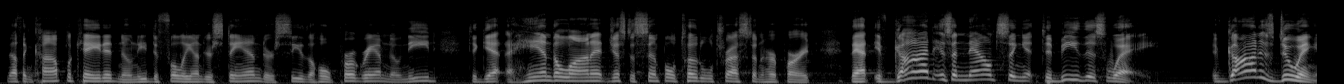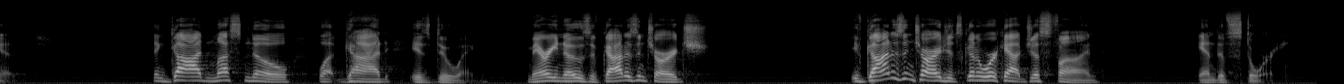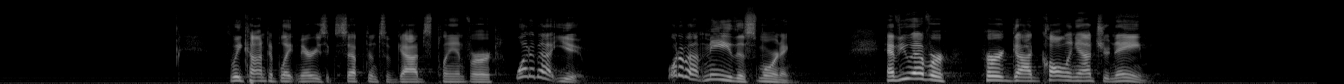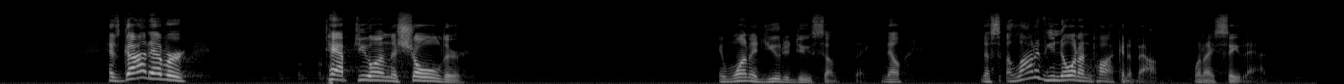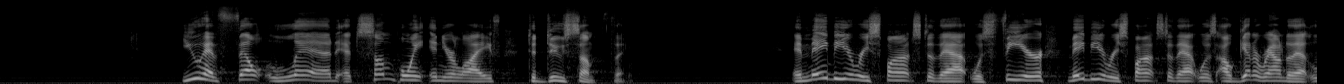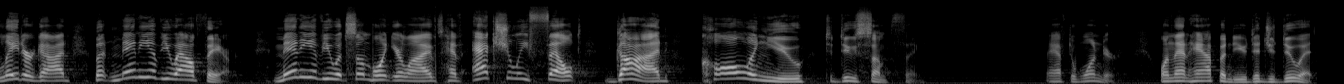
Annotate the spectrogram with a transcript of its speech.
Nothing complicated, no need to fully understand or see the whole program, no need to get a handle on it, just a simple total trust on her part that if God is announcing it to be this way, if God is doing it, then God must know what God is doing. Mary knows if God is in charge, if God is in charge, it's going to work out just fine. End of story. As we contemplate Mary's acceptance of God's plan for her, what about you? What about me this morning? Have you ever heard God calling out your name? Has God ever tapped you on the shoulder and wanted you to do something? Now, now a lot of you know what I'm talking about when I say that you have felt led at some point in your life to do something. And maybe your response to that was fear. Maybe your response to that was, I'll get around to that later, God. But many of you out there, many of you at some point in your lives have actually felt God calling you to do something. I have to wonder when that happened to you, did you do it?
